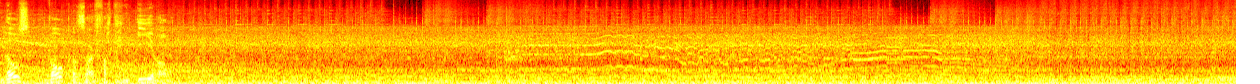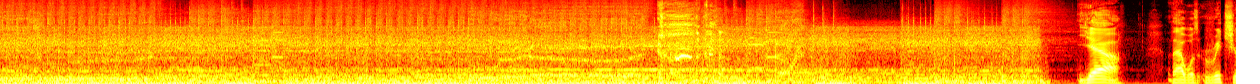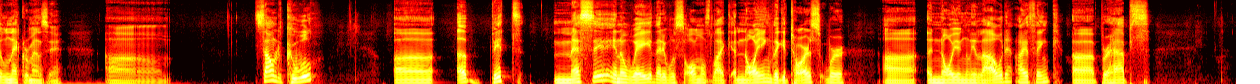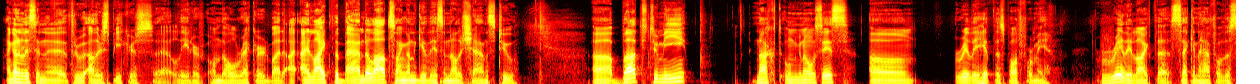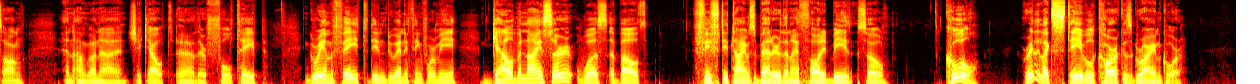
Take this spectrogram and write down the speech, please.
Those vocals are fucking evil. Yeah, that was ritual necromancy. Um, sounded cool. Uh, a bit messy in a way that it was almost like annoying. The guitars were uh, annoyingly loud. I think. Uh, perhaps I'm gonna listen uh, through other speakers uh, later on the whole record, but I, I like the band a lot, so I'm gonna give this another chance too. Uh, but to me, nacht Nachtungnosis um, really hit the spot for me. Really liked the second half of the song, and I'm gonna check out uh, their full tape. Grim Fate didn't do anything for me. Galvanizer was about 50 times better than I thought it'd be, so cool. Really like stable carcass grindcore.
